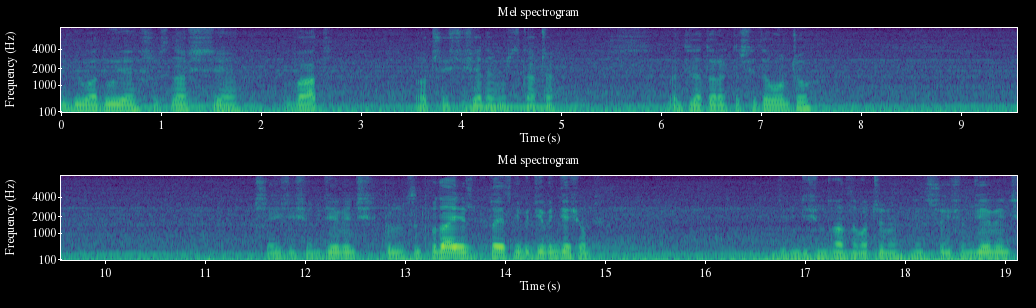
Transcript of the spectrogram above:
Niby ładuje 16 W. No 37 już skacze. Wentylatorek też się załączył. 69. Producent podaje, że tutaj jest niby 90. 92 zobaczymy. Jest 69.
